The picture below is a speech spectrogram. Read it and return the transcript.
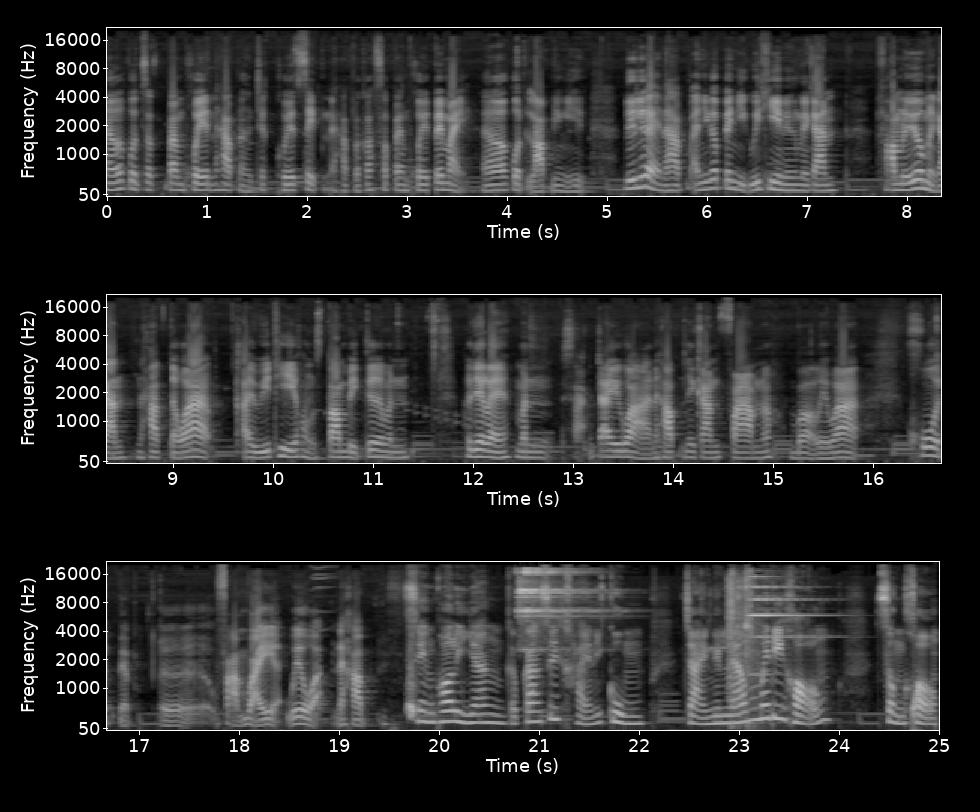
แล้วก็กดสแปมเควสนะครับ หลังจากเควสเสร็จนะครับ แล้วก็สแปมเควสไปใหม่ แล้วก็กดรับอย่างนี้เรื่อยๆนะครับ อันนี้ก็เป็นอีกวิธีหนึ่งในการฟาร์มเลเวลเหมือนกันนะครับ แต่ว่า ไอวิธีของ Stormbreaker มันเขาเรียกอะไร มันสะใจกว่านะครับ ในการฟาร์มเนาะบอกเลยว่า โคตรแบบเอ่อฟาร์มไว้อะเวลอะนะครับ เสียงพอหรือยังกับการซื้อขายในกลุ่ม จ่ายเงินแล้วไม่ได้ของส่งของ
